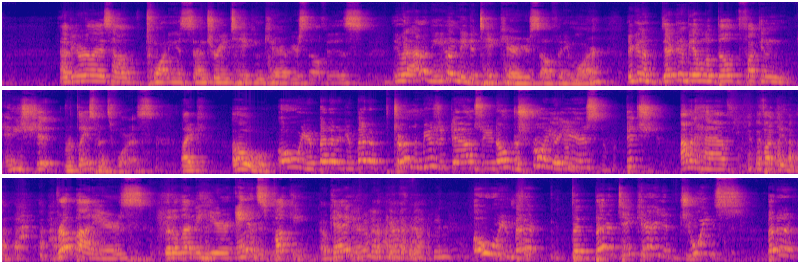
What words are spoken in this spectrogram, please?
Have you realized how 20th century taking care of yourself is? You I don't. You don't need to take care of yourself anymore. They're gonna. They're gonna be able to build fucking any shit replacements for us. Like, oh, oh, you better. You better turn the music down so you don't destroy your ears, bitch. I'm gonna have fucking robot ears that'll let me hear ants fucking. Okay. Oh, you better be- better take care of your joints. Better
